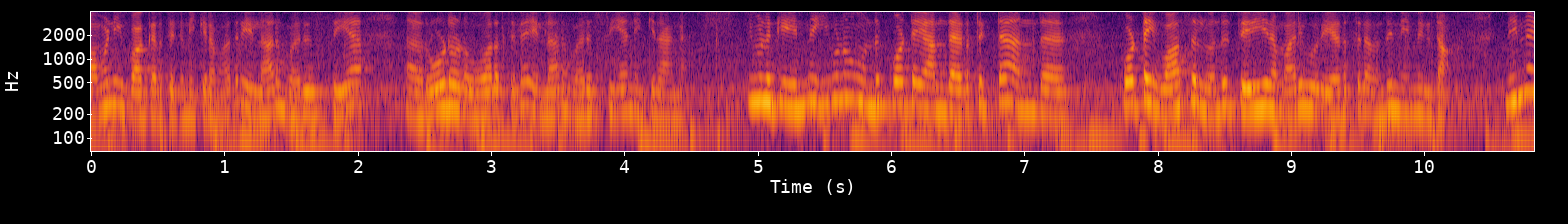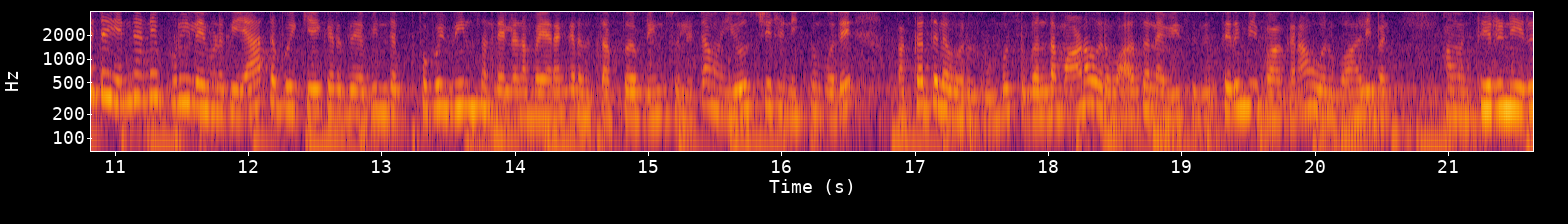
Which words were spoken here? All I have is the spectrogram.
பவனி பார்க்கறதுக்கு நிற்கிற மாதிரி எல்லாரும் வரிசையாக ரோடோட ஓரத்தில் எல்லாரும் வரிசையாக நிற்கிறாங்க இவனுக்கு என்ன இவனும் வந்து கோட்டை அந்த இடத்துக்கிட்ட அந்த கோட்டை வாசல் வந்து தெரியிற மாதிரி ஒரு இடத்துல வந்து நின்றுக்கிட்டான் நின்றுட்டு என்னன்னே புரியல இவனுக்கு யார்கிட்ட போய் கேட்குறது இந்த இப்போ போய் வீண் சந்தையில் நம்ம இறங்குறது தப்பு அப்படின்னு சொல்லிட்டு அவன் யோசிச்சுட்டு நிற்கும் போதே பக்கத்தில் ஒரு ரொம்ப சுகந்தமான ஒரு வாசனை வீசுது. திரும்பி பார்க்குறான் ஒரு வாலிபன். அவன் திருநீர்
